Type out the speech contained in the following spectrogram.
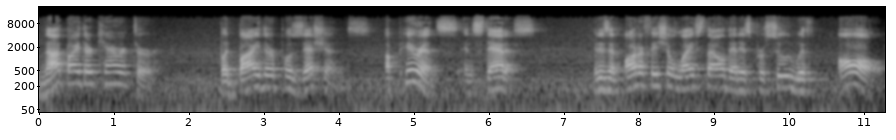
not by their character, but by their possessions, appearance, and status. It is an artificial lifestyle that is pursued with all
